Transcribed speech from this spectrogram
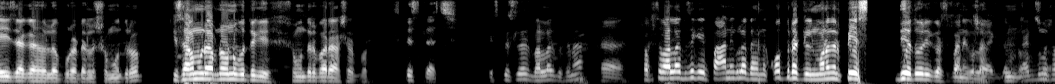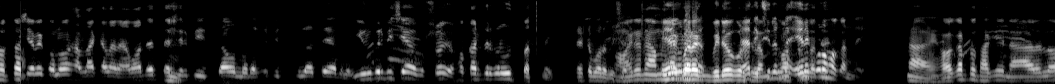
এই জায়গায় হলো পুরাটা হলো সমুদ্র। কি সালমান আপনার অনুভূতি কি সমুদ্রের পাড়ে আসার পর? স্পেসলেস স্পেশাল ভালো লাগতেছে না? হ্যাঁ। সবচেয়ে ভালো লাগতেছে কি পানিগুলো দেখেন কতটা ক্লিন মনে হয় পেস্ট দিয়ে তৈরি করছে পানিগুলো। একদম স্বচ্ছ। হিসাবে কোনো হালাকালা না আমাদের দেশের বীজ বা অন্য দেশের বীজ গুলাতে মানে ইউরোপের বীজে অবশ্যই হকারদের কোনো উৎপাত নাই। এটা বড় বিষয়। এটা আমি একবার ভিডিও হ্যাঁ, করছিলাম না? এর কোনো হকার নাই? না হকার তো থাকেই না। আর হলো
